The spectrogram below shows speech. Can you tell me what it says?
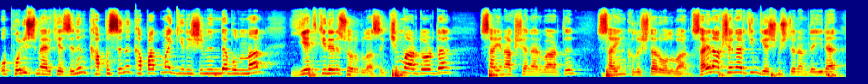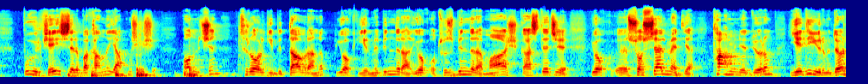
o polis merkezinin kapısını kapatma girişiminde bulunan yetkileri sorgulasın. Kim vardı orada? Sayın Akşener vardı. Sayın Kılıçdaroğlu vardı. Sayın Akşener kim? Geçmiş dönemde yine bu ülkeye İçişleri Bakanlığı yapmış kişi. Onun için troll gibi davranıp yok 20 bin lira, yok 30 bin lira maaş, gazeteci, yok e, sosyal medya tahmin ediyorum 7-24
